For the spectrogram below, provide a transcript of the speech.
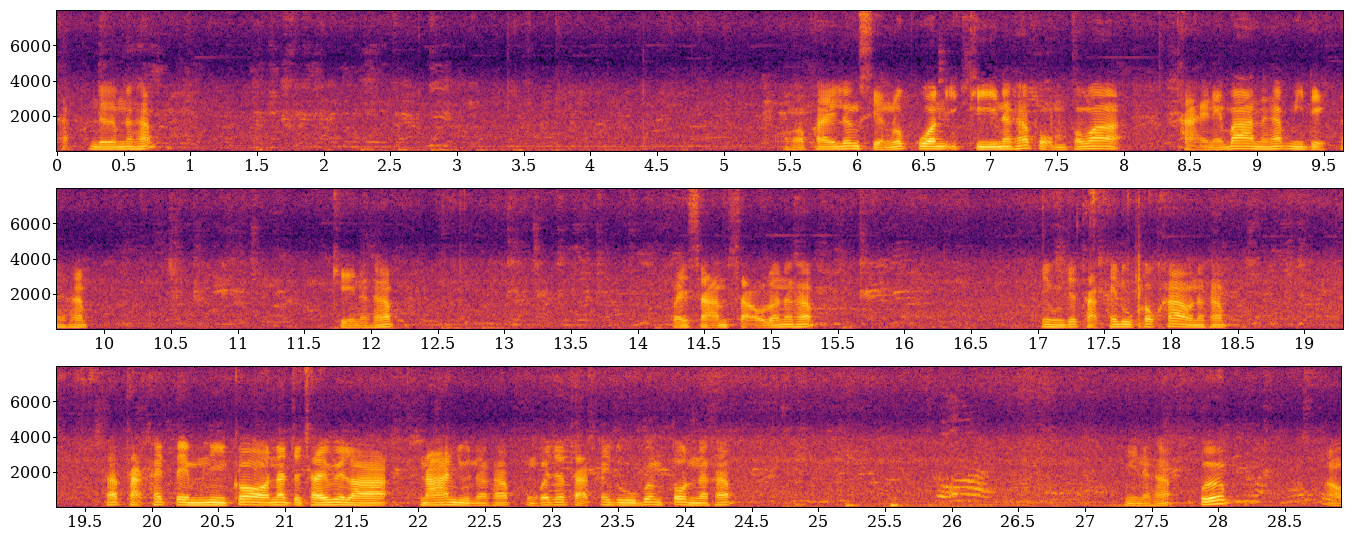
ถักเหมือนเดิมนะครับ ขออภัยเรื่องเสียงรบกวนอีกทีนะครับ ผมเพราะว่าถ่ายในบ้านนะครับ มีเด็กนะครับโอเคนะครับ ไปสามเสาแล้วนะครับนี่ผมจะถักให้ดูคร่าวๆนะครับ ถ้าถักให้เต็มนี่ก็น่าจะใช้เวลานานอยู่นะครับ ผมก็จะถักให้ดูเบื้องต้นนะครับ นี่นะครับปุ๊บเอา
